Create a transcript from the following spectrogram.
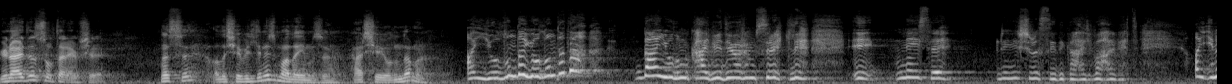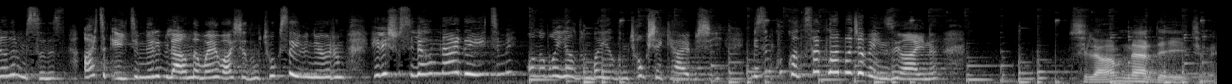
günaydın Sultan Hemşire. Nasıl? Alışabildiniz mi alayımıza? Her şey yolunda mı? Ay yolunda yolunda da ben yolumu kaybediyorum sürekli. Ee, neyse reyi şurasıydı galiba evet. Ay inanır mısınız? Artık eğitimleri bile anlamaya başladım. Çok seviniyorum. Hele şu silahım nerede eğitimi? Ona bayıldım bayıldım. Çok şeker bir şey. Bizim kukalı saklambaca benziyor aynı. Silahım nerede eğitimi?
